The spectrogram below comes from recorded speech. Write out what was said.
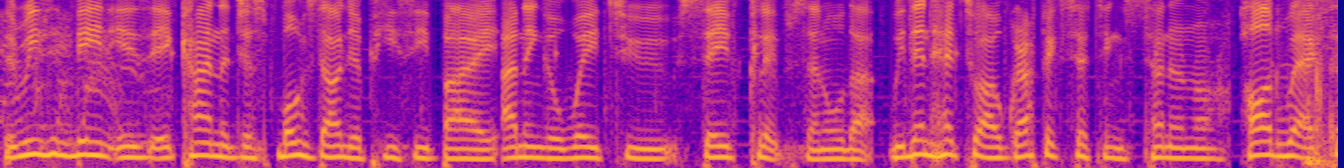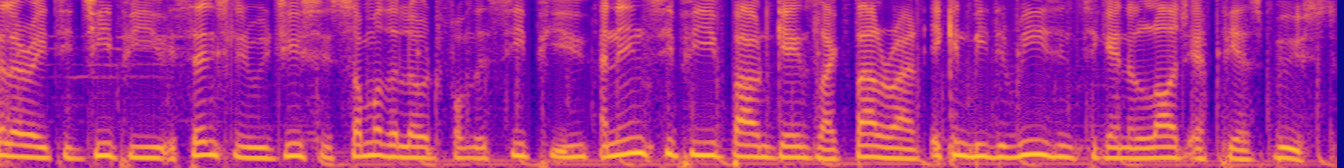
The reason being is it kind of just bogs down your PC by adding a way to save clips and all that. We then head to our graphics settings, turning on hardware accelerated GPU essentially reduces some of the load from the CPU and in CPU bound games like Valorant it can be the reason to gain a large FPS boost.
